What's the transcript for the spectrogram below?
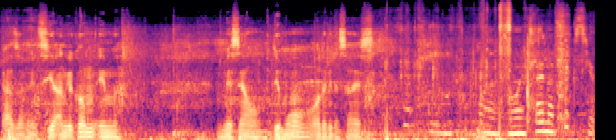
Also jetzt hier angekommen im Maison du Mont oder wie das heißt. Ah, so ein kleiner Fixchen.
